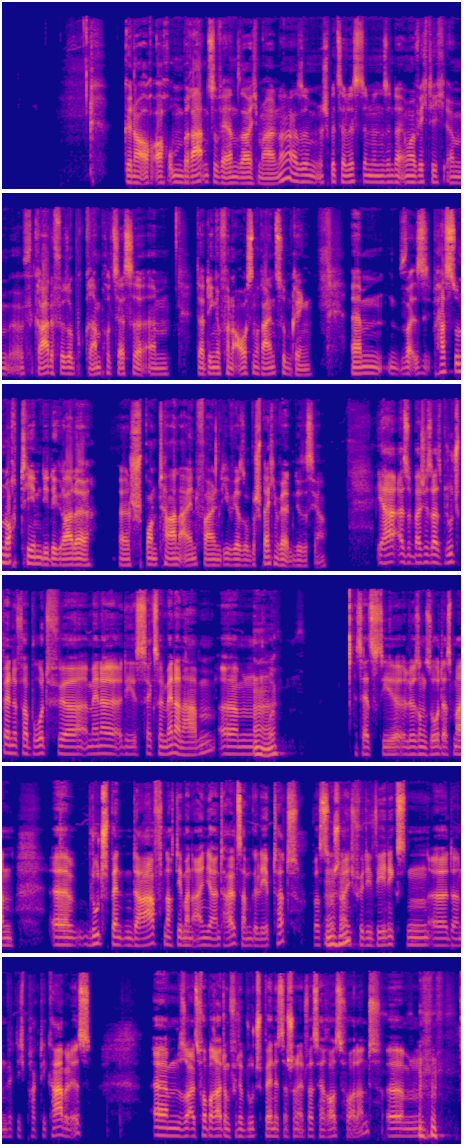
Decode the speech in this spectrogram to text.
Genau, auch, auch um beraten zu werden, sage ich mal. Ne? Also Spezialistinnen sind da immer wichtig, ähm, gerade für so Programmprozesse, ähm, da Dinge von außen reinzubringen. Ähm, hast du noch Themen, die dir gerade äh, spontan einfallen, die wir so besprechen werden dieses Jahr? Ja, also beispielsweise Blutspendeverbot für Männer, die Sex mit Männern haben. Ähm, mhm. Ist jetzt die Lösung so, dass man äh, Blut spenden darf, nachdem man ein Jahr enthaltsam gelebt hat, was mhm. wahrscheinlich für die wenigsten äh, dann wirklich praktikabel ist. Ähm, so als Vorbereitung für eine Blutspende ist das schon etwas herausfordernd. Ähm,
